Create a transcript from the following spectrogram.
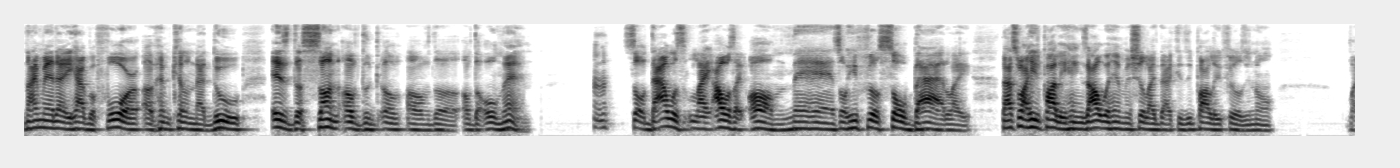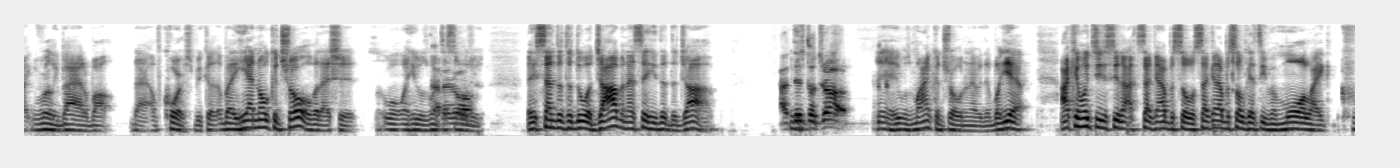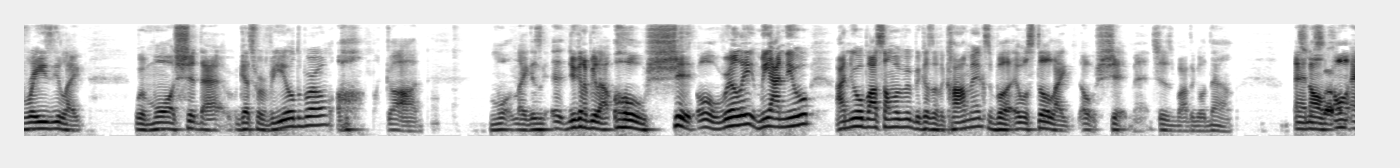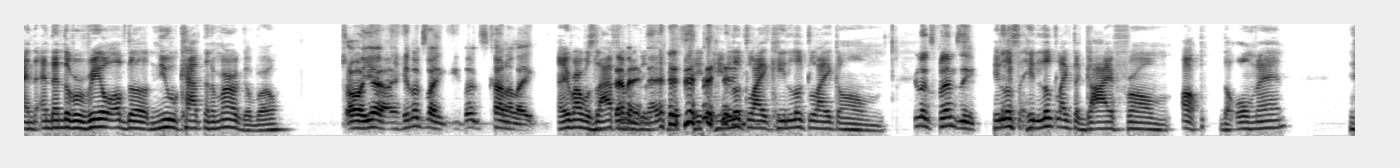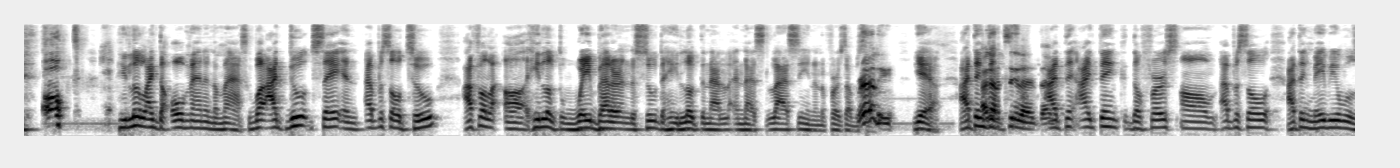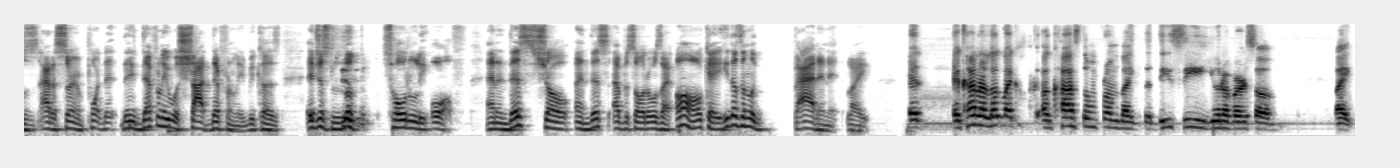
nightmare that he had before of him killing that dude is the son of the of, of the of the old man. Hmm. So that was like I was like, oh man. So he feels so bad. Like that's why he probably hangs out with him and shit like that because he probably feels you know like really bad about that. Of course, because but he had no control over that shit when, he was Not Winter at all. Soldier. They sent him to do a job, and I it. He did the job. I He did was- the job. Yeah, he was mind controlled and everything. But yeah, I can't wait till you see that second episode. Second episode gets even more like crazy, like with more shit that gets revealed, bro. Oh my god, more like you're gonna be like, oh shit, oh really? Me, I knew, I knew about some of it because of the comics, but it was still like, oh shit, man, shit's about to go down. And um, oh, and and then the reveal of the new Captain America, bro. Oh yeah, he looks like he looks kind of like Everybody was laughing. feminine, man. he, he looked like he looked like um he looks flimsy. He looks he looked like the guy from Up, the old man. Oh, He looked like the old man in the mask. But I do say in episode two, I felt like uh he looked way better in the suit than he looked in that in that last scene in the first episode. really? Yeah, I think I the- gotta see that. that- I think I think the first um episode, I think maybe it was at a certain point that they definitely was shot differently because it just looked totally off. And in this show, in this episode, it was like, oh, okay, he doesn't look bad in it. Like, it it kind of looked like a costume from like the DC universe of like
